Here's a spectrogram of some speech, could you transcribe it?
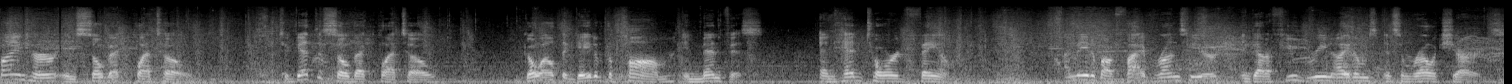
find her in Sobek Plateau. To get to Sobek Plateau, go out the Gate of the Palm in Memphis and head toward Fayum. I made about five runs here and got a few green items and some relic shards.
